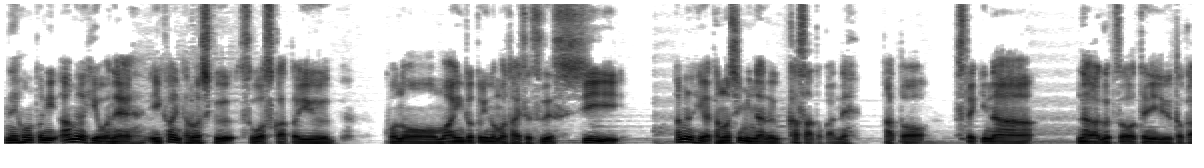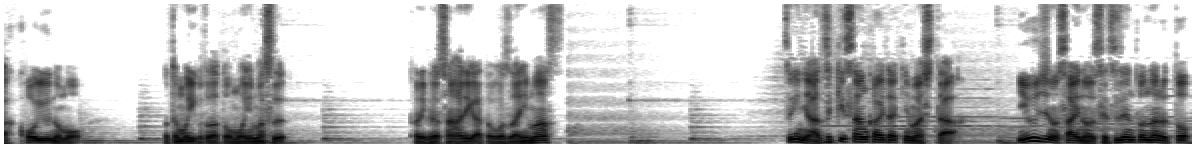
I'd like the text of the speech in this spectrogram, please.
ね、本当に雨の日をね、いかに楽しく過ごすかという、このマインドというのも大切ですし、雨の日が楽しみになる傘とかね、あと素敵な長靴を手に入れるとか、こういうのもとてもいいことだと思います。鳥広さんありがとうございます。次にあずきさんからいただきました。有事の際の節電となると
